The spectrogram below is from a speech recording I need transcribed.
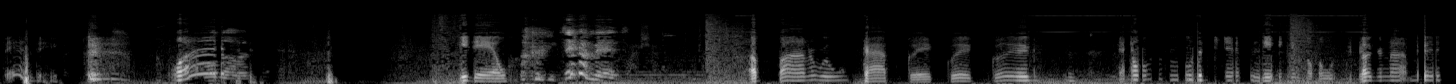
standing. What? Hold on. Hey, Dale. Damn it! Up on the rooftop, click, click, click. Down through the chimney, oh, juggernaut bitch.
